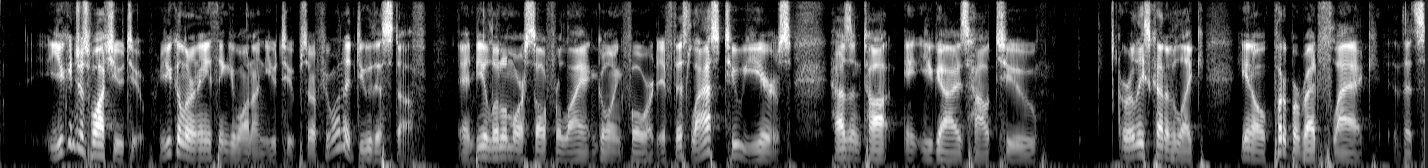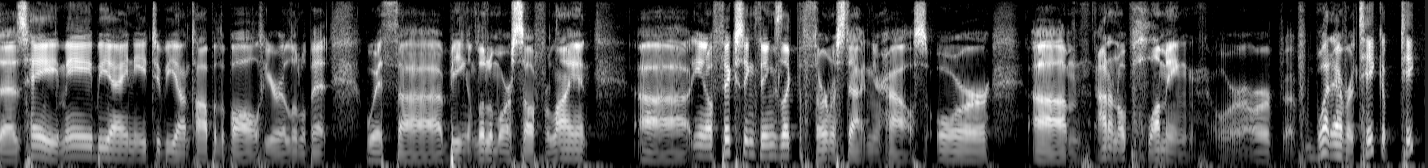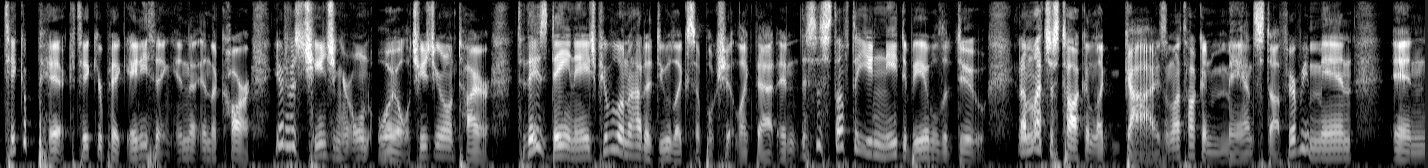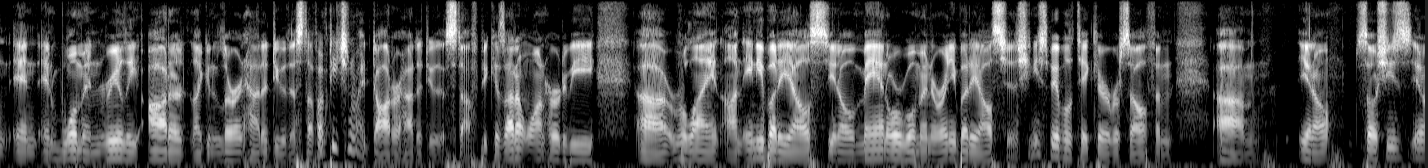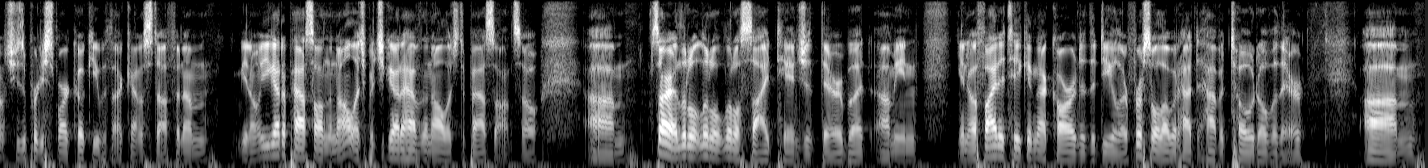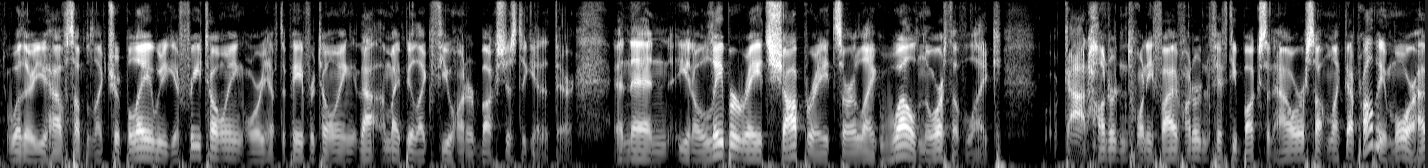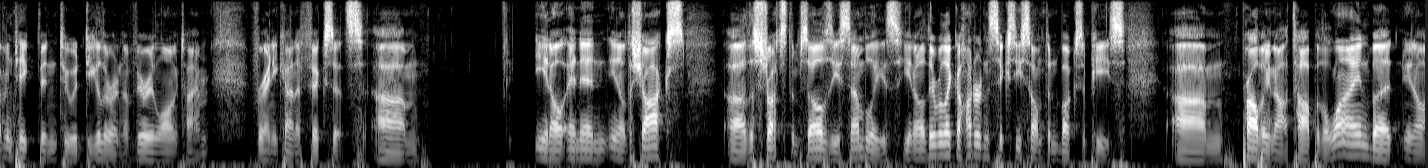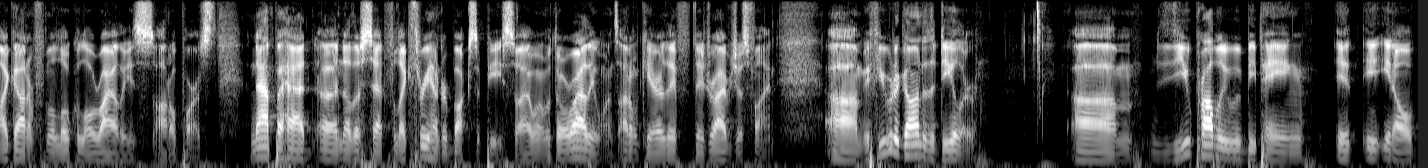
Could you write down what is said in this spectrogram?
you can just watch YouTube. You can learn anything you want on YouTube. So if you want to do this stuff and be a little more self-reliant going forward, if this last two years hasn't taught you guys how to, or at least kind of like you know, put up a red flag that says, hey, maybe I need to be on top of the ball here a little bit with uh, being a little more self reliant. Uh, you know, fixing things like the thermostat in your house or um, I don't know, plumbing or, or whatever. Take a take take a pick. Take your pick. Anything in the in the car. Even if it's changing your own oil, changing your own tire. Today's day and age, people don't know how to do like simple shit like that. And this is stuff that you need to be able to do. And I'm not just talking like guys. I'm not talking man stuff. Every man and, and, and woman really ought to like learn how to do this stuff. I'm teaching my daughter how to do this stuff because I don't want her to be uh, reliant on anybody else, you know, man or woman or anybody else. She needs to be able to take care of herself, and um, you know, so she's you know she's a pretty smart cookie with that kind of stuff, and I'm you know you got to pass on the knowledge, but you got to have the knowledge to pass on. So, um, sorry, a little little little side tangent there, but I mean, you know, if I'd have taken that car to the dealer, first of all, I would have had to have it towed over there. Um, whether you have something like AAA where you get free towing or you have to pay for towing, that might be like a few hundred bucks just to get it there. And then, you know, labor rates, shop rates are like well north of like, God, 125, 150 bucks an hour or something like that. Probably more. I haven't take, been to a dealer in a very long time for any kind of fix-its. Um, you know, and then, you know, the shocks, uh, the struts themselves, the assemblies, you know, they were like 160 something bucks a piece. Um, probably not top of the line, but you know I got them from the local O'Reilly's Auto Parts. Napa had uh, another set for like 300 bucks a piece, so I went with the O'Reilly ones. I don't care; they they drive just fine. Um, if you were to gone to the dealer, um, you probably would be paying it, it, you know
